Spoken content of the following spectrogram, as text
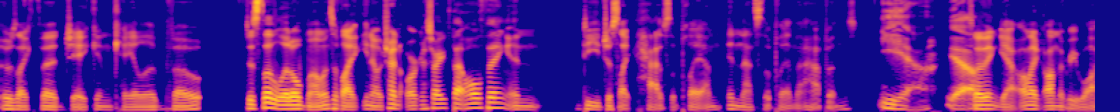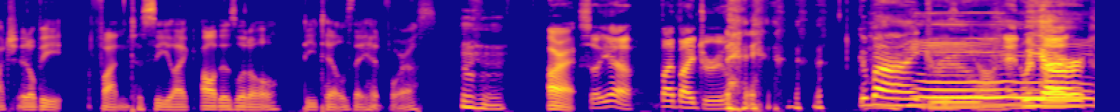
it was like the Jake and Kaleb vote, just the little moments of like you know trying to orchestrate that whole thing, and D just like has the plan, and that's the plan that happens. yeah, yeah. So I think yeah, on, like on the rewatch, it'll be fun to see like all those little details they hid for us. mm-hmm. All right. So yeah, bye bye, Drew. Goodbye, Drew. And we with that- are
